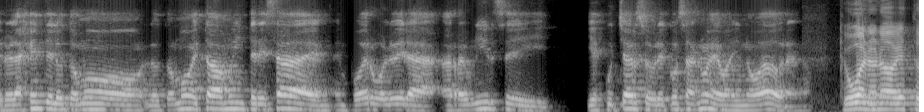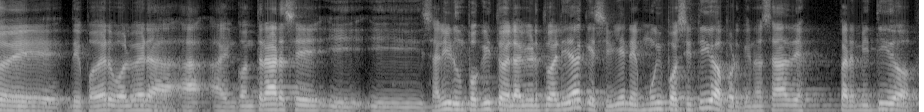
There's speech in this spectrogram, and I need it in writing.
pero la gente lo tomó, lo tomó estaba muy interesada en, poder volver a, reunirse y, escuchar sobre cosas nuevas, innovadoras. Qué bueno, ¿no? Esto de, poder volver a, encontrarse y, salir un poquito de la virtualidad, que si bien es muy positiva porque nos ha permitido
